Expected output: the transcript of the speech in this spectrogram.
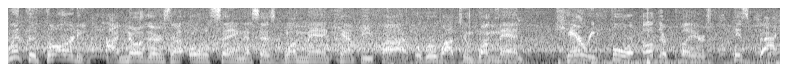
with authority. I know there's that old saying that says one man can't beat five, but we're watching one man carry four other players. His back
